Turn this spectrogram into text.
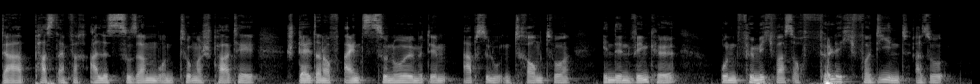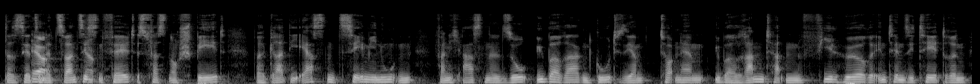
Da passt einfach alles zusammen und Thomas Partey stellt dann auf 1 zu 0 mit dem absoluten Traumtor in den Winkel. Und für mich war es auch völlig verdient. Also, dass es jetzt ja, in der 20. Ja. fällt, ist fast noch spät, weil gerade die ersten 10 Minuten fand ich Arsenal so überragend gut. Sie haben Tottenham überrannt, hatten viel höhere Intensität drin.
